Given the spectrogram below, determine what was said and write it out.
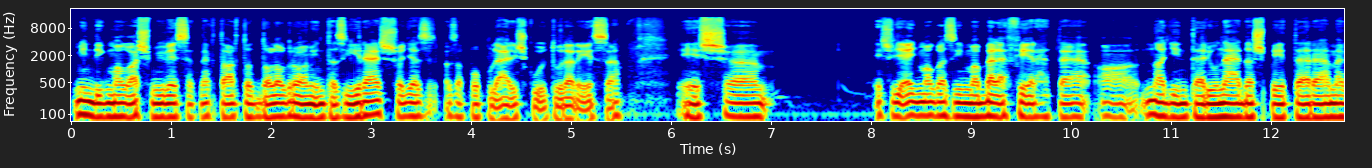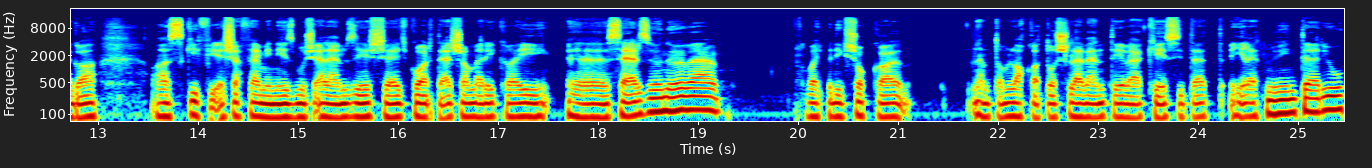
mindig magas művészetnek tartott dologról, mint az írás, hogy ez az a populáris kultúra része. És és ugye egy magazinba beleférhet-e a nagy interjú Nádas Péterrel, meg a, a skifi és a feminizmus elemzése egy kortárs amerikai ö, szerzőnővel, vagy pedig sokkal nem tudom, Lakatos Leventével készített életműinterjú,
